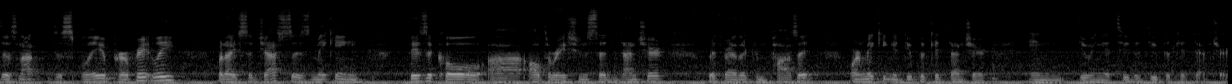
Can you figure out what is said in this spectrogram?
does not display appropriately, what I suggest is making physical uh, alterations to the denture with rather composite or making a duplicate denture and doing it to the duplicate denture.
